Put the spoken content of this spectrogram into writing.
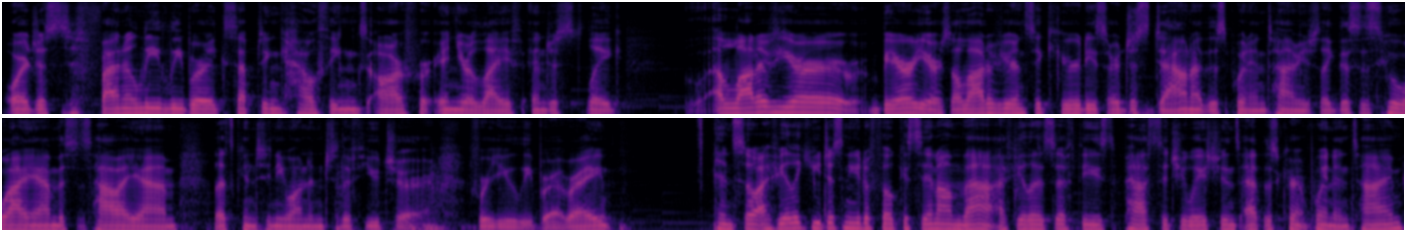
or just finally Libra accepting how things are for in your life and just like a lot of your barriers, a lot of your insecurities are just down at this point in time. You're just like, this is who I am, this is how I am. Let's continue on into the future for you, Libra, right? And so I feel like you just need to focus in on that. I feel as if these past situations at this current point in time,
